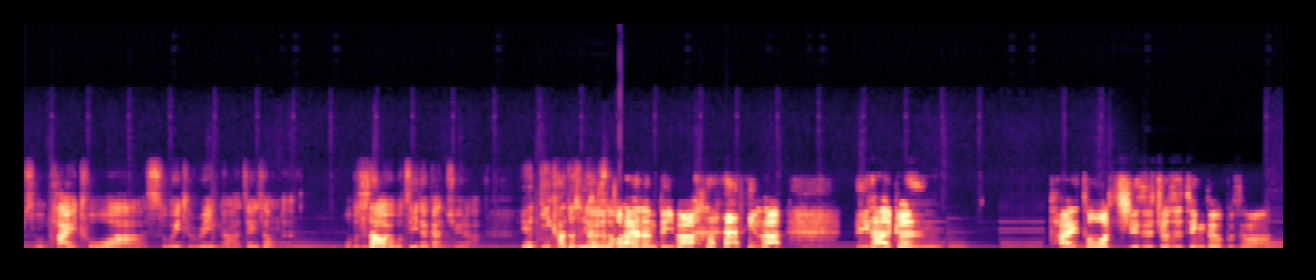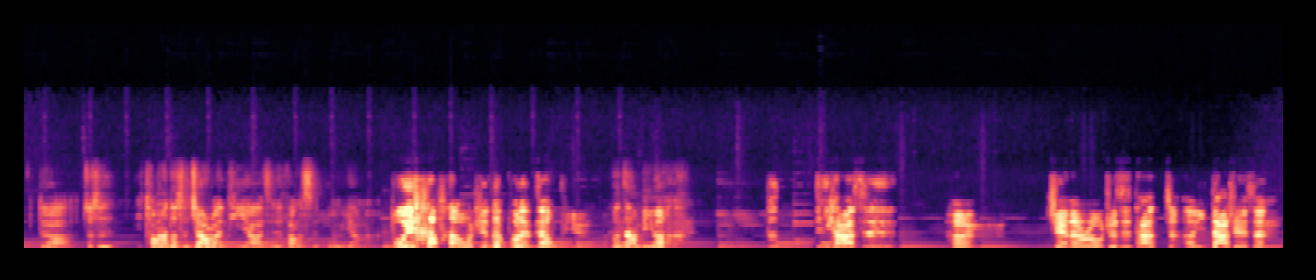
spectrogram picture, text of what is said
什么拍拖啊、sweet ring 啊这种的，我不知道哎，我自己的感觉啦。因为低卡都是有，可是不太能比吧？对吧？低卡跟拍拖其实就是听的，不是吗？对啊，就是同样都是叫软体啊，只是方式不一样啊。不一样嘛？我觉得不能这样比，不能这样比吗？就低卡是很 general，就是他这呃以大学生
